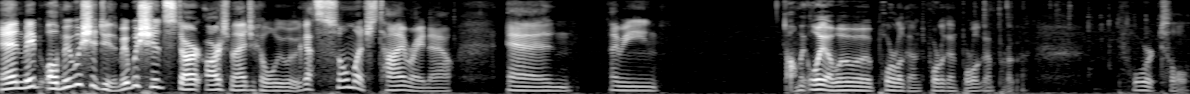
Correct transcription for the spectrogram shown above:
And maybe, oh, maybe we should do that. Maybe we should start Ars Magica. We we got so much time right now, and I mean, oh, my, oh yeah, wait, wait, wait, portal guns, portal gun, portal gun, portal gun, portal,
